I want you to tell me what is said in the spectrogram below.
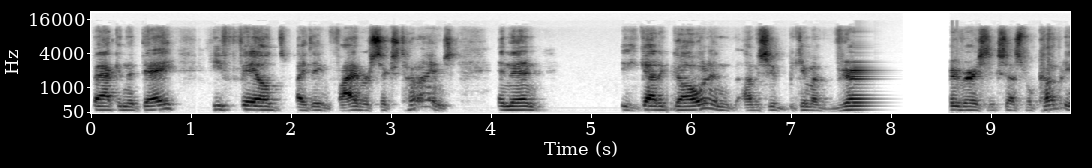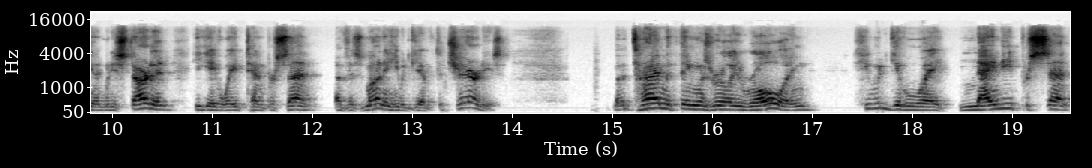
back in the day. He failed, I think, five or six times. And then he got it going and obviously became a very, very, very successful company. And when he started, he gave away 10% of his money he would give to charities. By the time the thing was really rolling, he would give away 90%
